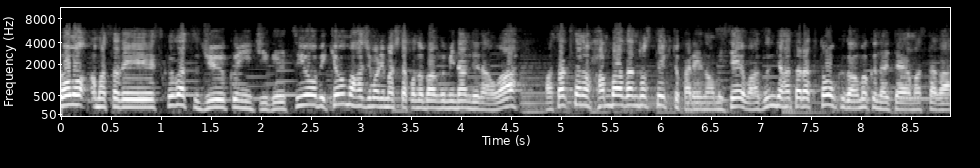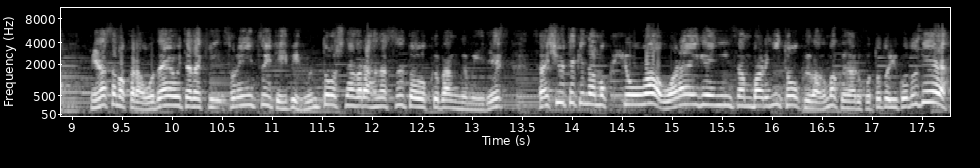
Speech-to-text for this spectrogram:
どうも、天下です。9月19日月曜日、今日も始まりましたこの番組なんでなんは、浅草のハンバーガーステーキとカレーのお店、ワズンで働くトークが上手くなりたい天下が、皆様からお題をいただき、それについて日々奮闘しながら話すトーク番組です。最終的な目標は、お笑い芸人さんばりにトークが上手くなることということで、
